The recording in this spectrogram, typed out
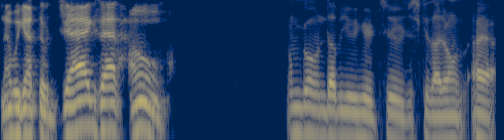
Now we got the Jags at home. I'm going W here too, just because I don't. I,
